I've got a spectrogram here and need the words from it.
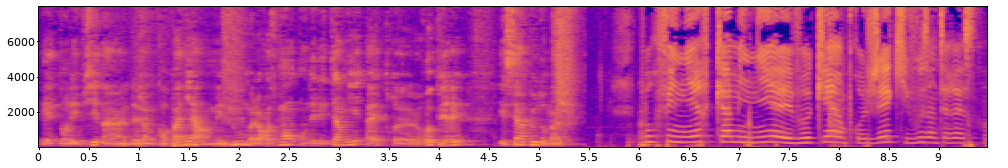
et être dans les pieds d'un jeune campagnard. Mais nous, malheureusement, on est les derniers à être euh, repérés, et c'est un peu dommage. Pour finir, Camini a évoqué un projet qui vous intéressera.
